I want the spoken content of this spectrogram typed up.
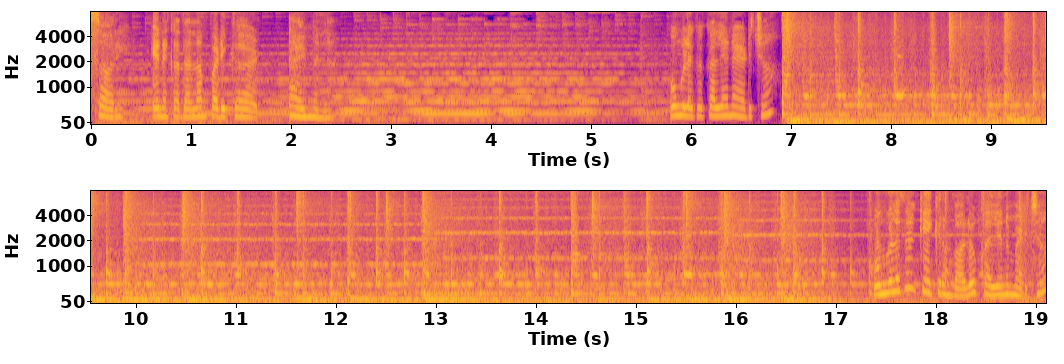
சாரி எனக்கு அதெல்லாம் படிக்க டைம் இல்ல. உங்களுக்கு கல்யாணம் ஆயிடுச்சா? உங்களை தான் கேக்குறேன் பாலு. கல்யாணம் ஆயிடுச்சா?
